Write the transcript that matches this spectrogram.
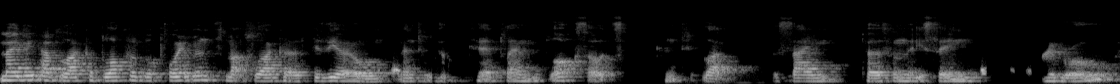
maybe have like a block of appointments, much like a physio or mental health care plan block, so it's like the same person that you're seeing overall.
